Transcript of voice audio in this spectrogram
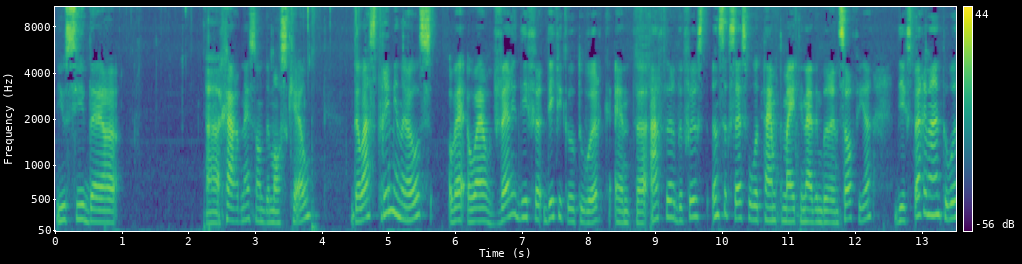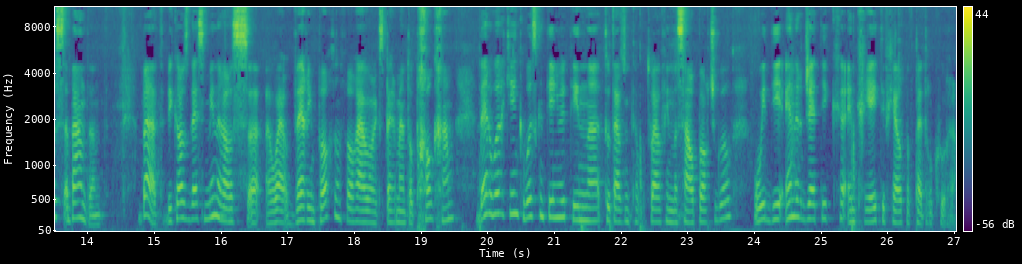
You see their uh, hardness on the scale. The last three minerals were, were very dif- difficult to work, and uh, after the first unsuccessful attempt made in Edinburgh and Sofia, the experiment was abandoned. But because these minerals uh, were very important for our experimental program, their working was continued in uh, 2012 in Mação, Portugal, with the energetic and creative help of Pedro Cura.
